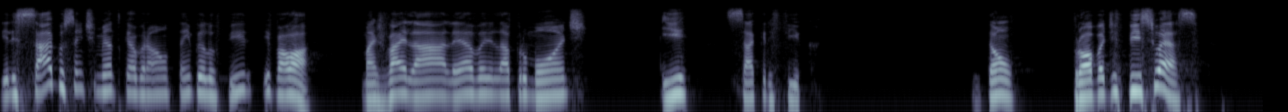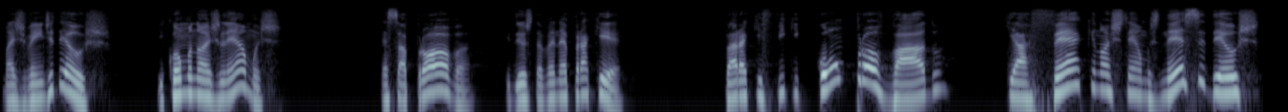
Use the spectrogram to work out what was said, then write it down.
ele sabe o sentimento que Abraão tem pelo filho, e fala: Ó, mas vai lá, leva ele lá para o monte e sacrifica. Então, prova difícil essa, mas vem de Deus. E como nós lemos, essa prova que Deus está vendo é para quê? Para que fique comprovado que a fé que nós temos nesse Deus,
